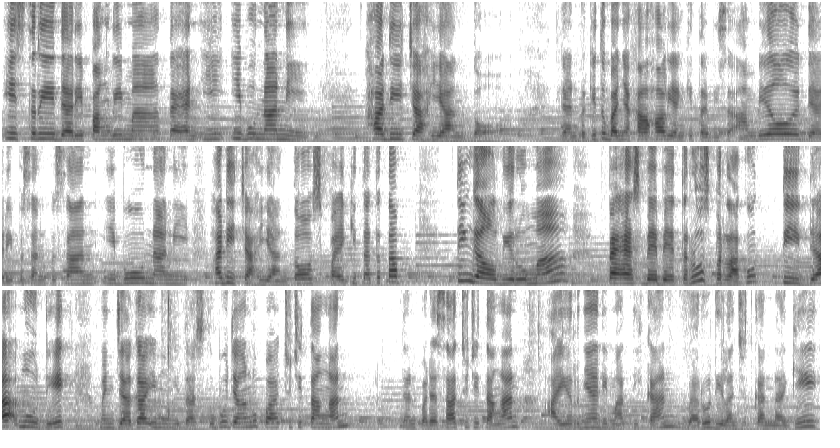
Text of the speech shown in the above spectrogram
istri dari Panglima TNI Ibu Nani, Hadi Cahyanto. Dan begitu banyak hal-hal yang kita bisa ambil dari pesan-pesan Ibu Nani Hadi Cahyanto supaya kita tetap tinggal di rumah, PSBB terus berlaku, tidak mudik, menjaga imunitas tubuh. Jangan lupa cuci tangan, dan pada saat cuci tangan airnya dimatikan baru dilanjutkan lagi.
